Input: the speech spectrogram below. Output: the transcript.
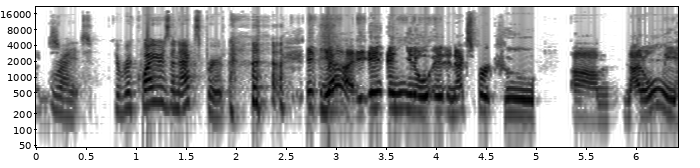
times. Right. It requires an expert. it, yeah, it, and you know, an expert who um, not only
